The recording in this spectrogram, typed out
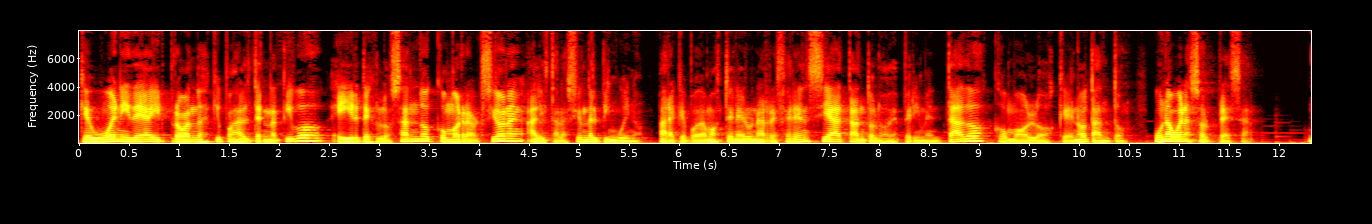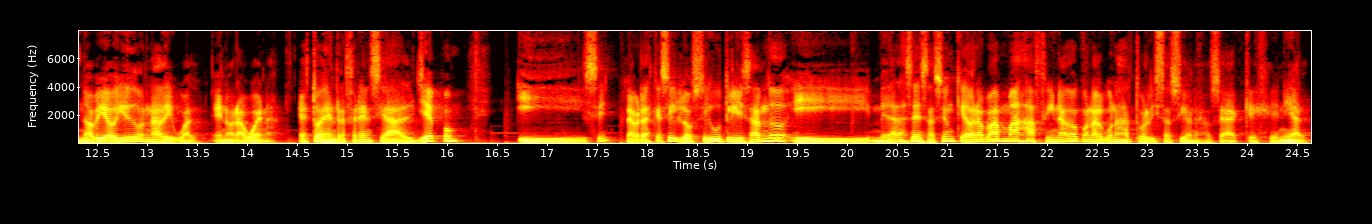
Qué buena idea ir probando equipos alternativos e ir desglosando cómo reaccionan a la instalación del pingüino, para que podamos tener una referencia tanto los experimentados como los que no tanto. Una buena sorpresa. No había oído nada igual. Enhorabuena. Esto es en referencia al Yepo. Y sí, la verdad es que sí, lo sigo utilizando y me da la sensación que ahora va más afinado con algunas actualizaciones. O sea que genial.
